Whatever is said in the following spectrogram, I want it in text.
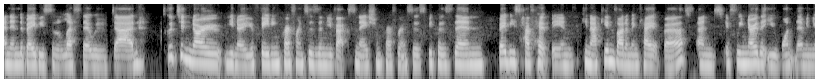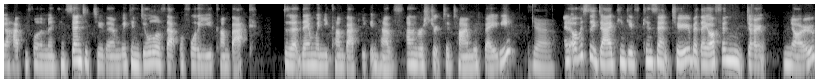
and then the baby sort of left there with dad. Good to know, you know, your feeding preferences and your vaccination preferences because then babies have Hep B and Konakion and vitamin K at birth. And if we know that you want them and you're happy for them and consented to them, we can do all of that before you come back so that then when you come back, you can have unrestricted time with baby. Yeah. And obviously, dad can give consent too, but they often don't know.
